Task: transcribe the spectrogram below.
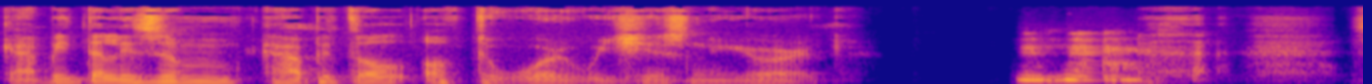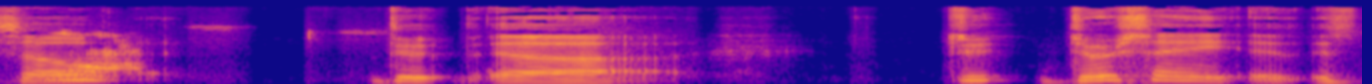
capitalism capital of the world, which is New York. Mm-hmm. so, yeah. do uh, do, there's a is,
